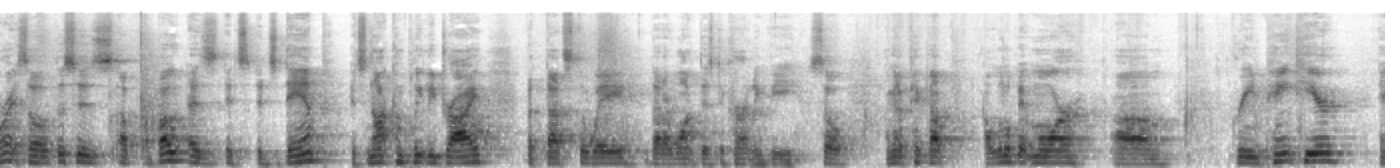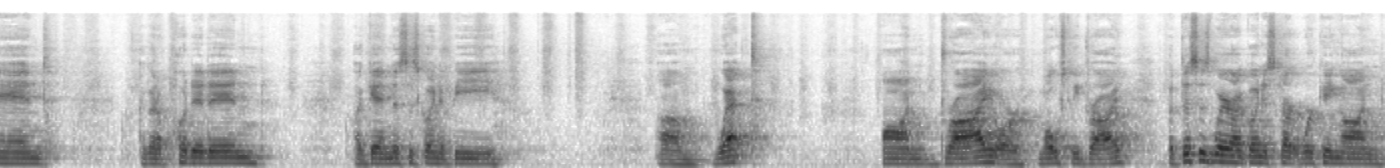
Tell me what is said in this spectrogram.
All right, so this is about as, it's, it's damp, it's not completely dry, but that's the way that I want this to currently be. So I'm gonna pick up a little bit more um, green paint here and I'm gonna put it in. Again, this is going to be um, wet on dry or mostly dry, but this is where I'm going to start working on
